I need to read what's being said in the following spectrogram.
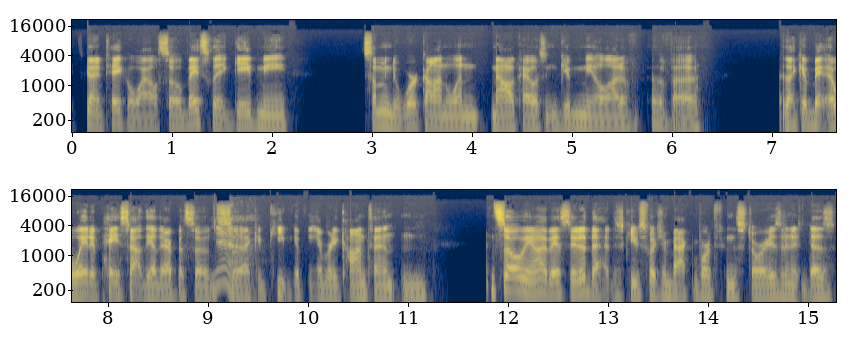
it's going to take a while. So basically, it gave me something to work on when Malachai wasn't giving me a lot of of uh, like a, a way to pace out the other episodes, so Yeah. that I could keep giving everybody content and and so you know I basically did that. Just keep switching back and forth between the stories, and it does.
